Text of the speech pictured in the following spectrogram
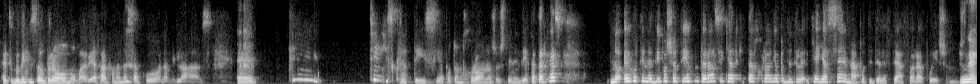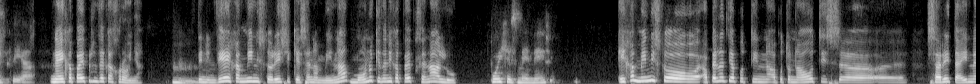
έτσι μου δείχνεις τον δρόμο Μαρία, θα έρχομαι να σε ακούω να μιλάς. Ε, τι, τι έχεις κρατήσει από τον χρόνο σου στην Ινδία; Καταρχάς, έχω την εντύπωση ότι έχουν περάσει και αρκετά χρόνια από την, και για σένα από την τελευταία φορά που ήσουν στην ναι. Ινδία. Ναι, είχα πάει πριν 10 χρόνια. Mm. Στην Ινδία είχα μείνει στο Ρίση και σε ένα μήνα μόνο και δεν είχα πάει πουθενά αλλού. Πού είχες μείνει; Είχα μείνει στο, απέναντι από, την, από το ναό της ε, ε, Σαρίτα. Είναι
